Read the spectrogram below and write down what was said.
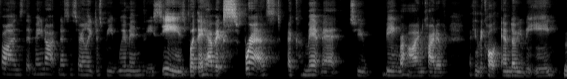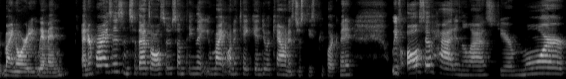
funds that may not necessarily just be women VCs, but they have expressed a commitment to being behind kind of, I think they call it MWBE, minority women enterprises. And so that's also something that you might want to take into account. It's just these people are committed. We've also had in the last year more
